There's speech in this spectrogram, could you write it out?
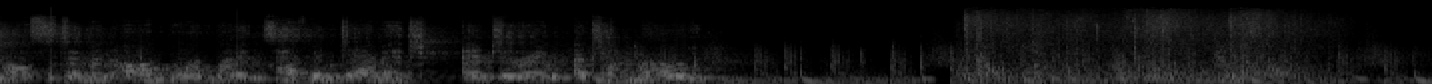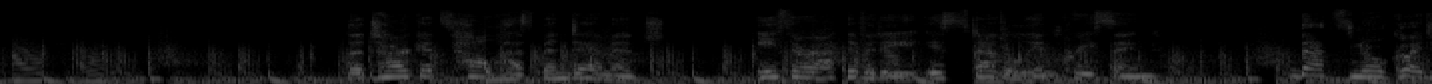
Control system and onboard weapons have been damaged. Entering attack mode. The target's hull has been damaged. Ether activity is steadily increasing. That's no good.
